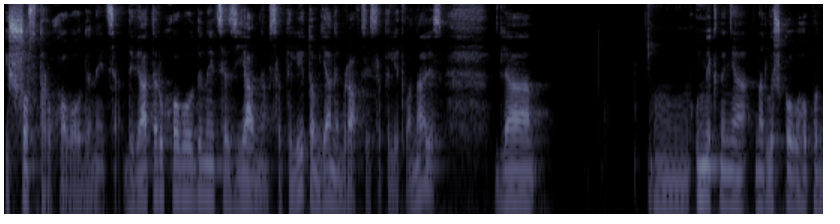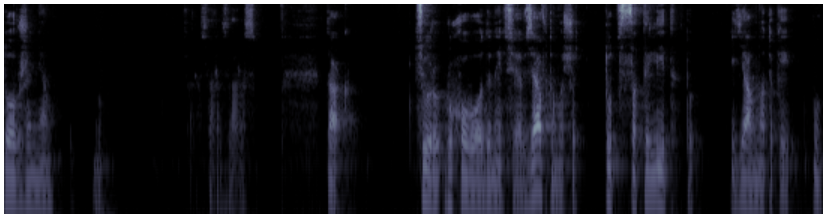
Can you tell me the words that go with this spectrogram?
і шоста рухова одиниця. Дев'ята рухова одиниця з явним сателітом. Я не брав цей сателіт в аналіз для уникнення надлишкового подовження. Зараз, зараз. Так, цю рухову одиницю я взяв, тому що тут сателіт, тут явно такий. Ну,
